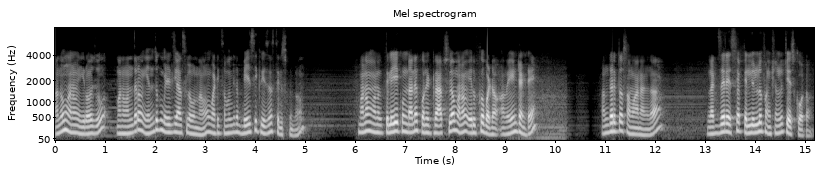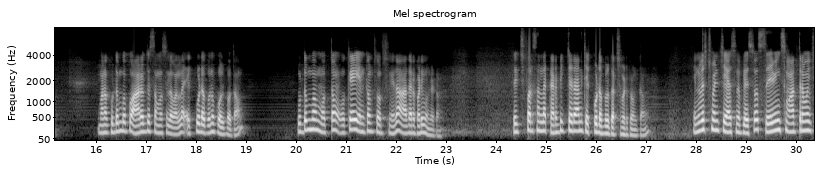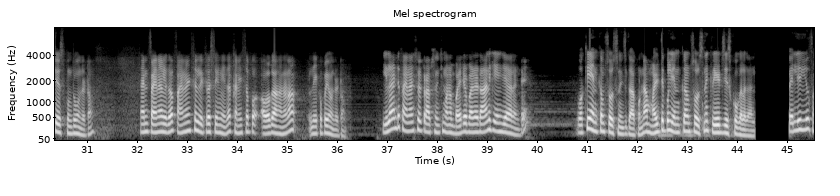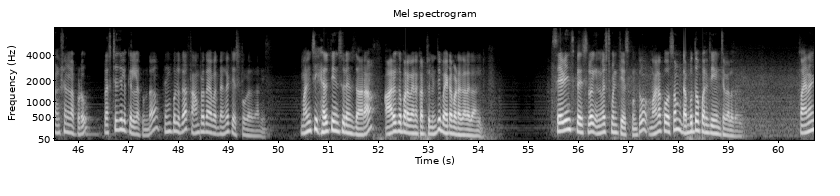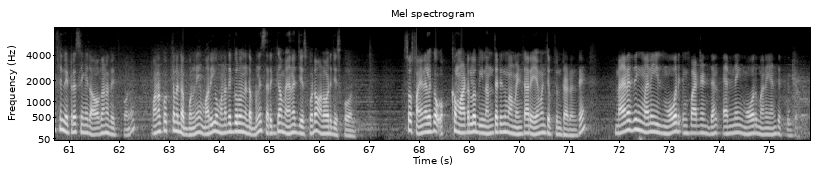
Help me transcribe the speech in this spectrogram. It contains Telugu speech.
అను మనం ఈరోజు మనం అందరం ఎందుకు మిడిల్ క్లాస్లో ఉన్నామో వాటికి సంబంధించిన బేసిక్ రీజన్స్ తెలుసుకుందాం. మనం మనకు తెలియకుండానే కొన్ని ట్రాప్స్లో మనం ఇరుక్కోబడ్డాం అవి ఏంటంటే అందరితో సమానంగా లగ్జరీస్గా పెళ్ళిళ్ళు ఫంక్షన్లు చేసుకోవటం. మన కుటుంబపు ఆరోగ్య సమస్యల వల్ల ఎక్కువ డబ్బును కోల్పోతాం. కుటుంబం మొత్తం ఒకే ఇన్కమ్ సోర్స్ మీద ఆధారపడి ఉండటం. రిచ్ పర్సన్లా కనిపించడానికి ఎక్కువ డబ్బులు ఖర్చు పెడుతుంటాం ఇన్వెస్ట్మెంట్ చేయాల్సిన ప్లేస్లో సేవింగ్స్ మాత్రమే చేసుకుంటూ ఉండటం. అండ్ ఫైనల్గా ఫైనాన్షియల్ లిటరసీ మీద కనీసపు అవగాహన లేకపోయి ఉండటం. ఇలాంటి ఫైనాన్షియల్ ట్రాప్స్ నుంచి మనం బయటపడడానికి ఏం చేయాలంటే ఒకే ఇన్కమ్ సోర్స్ నుంచి కాకుండా మల్టిపుల్ ఇన్కమ్ సోర్స్ని క్రియేట్ చేసుకోగలగాలి. పెళ్ళిళ్ళు ఫంక్షన్లప్పుడు ప్రెస్టేజీలకు వెళ్ళకుండా సింపుల్గా సాంప్రదాయబద్ధంగా చేసుకోగలగాలి. మంచి హెల్త్ ఇన్సూరెన్స్ ద్వారా ఆరోగ్యపరమైన ఖర్చుల నుంచి బయటపడగలగాలి. సేవింగ్స్ ప్లేస్లో ఇన్వెస్ట్మెంట్ చేసుకుంటూ మన కోసం డబ్బుతో పని చేయించగలగాలి. ఫైనాన్షియల్ లిటరసీ మీద అవగాహన తెచ్చుకొని మనకొస్తున్న డబ్బుల్ని మరియు మన దగ్గర ఉన్న డబ్బుల్ని సరిగ్గా మేనేజ్ చేసుకోవడం అలవాటు చేసుకోవాలి. సో ఫైనల్గా ఒక్క మాటలో దీని అంతటిని మా మెంటార్ ఏమని చెప్తుంటాడంటే managing money is more important than earning more money అని చెప్తుంటాడు.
